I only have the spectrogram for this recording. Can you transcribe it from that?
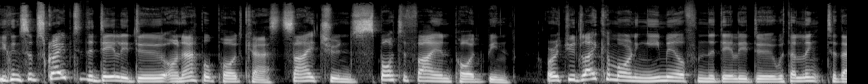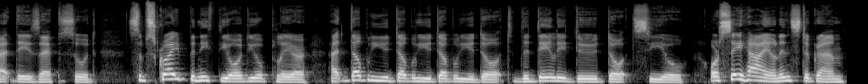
You can subscribe to the Daily Do on Apple Podcasts, iTunes, Spotify, and Podbean. Or if you'd like a morning email from the Daily Do with a link to that day's episode, subscribe beneath the audio player at www.thedailydo.co or say hi on Instagram,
